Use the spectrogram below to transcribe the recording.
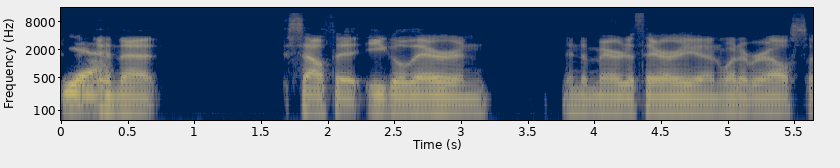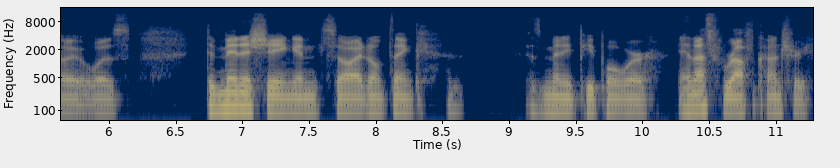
Yeah. In that south at Eagle there and in the Meredith area and whatever else. So it was diminishing, and so I don't think as many people were. And that's rough country.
